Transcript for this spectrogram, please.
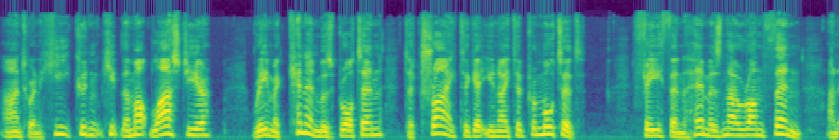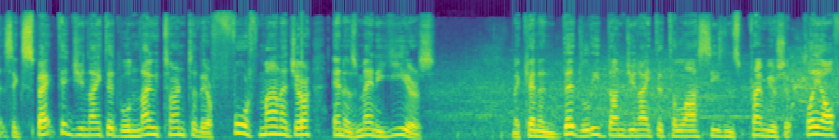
And when he couldn't keep them up last year, Ray McKinnon was brought in to try to get United promoted. Faith in him is now run thin, and it's expected United will now turn to their fourth manager in as many years. McKinnon did lead Dundee United to last season's Premiership playoff,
